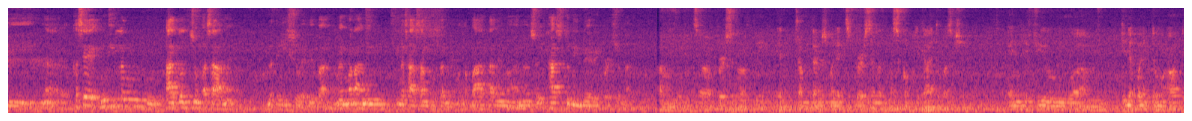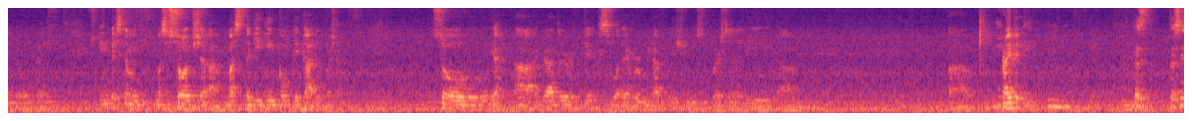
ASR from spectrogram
na, kasi hindi lang adult yung kasama na issue eh, di ba? May maraming nasasangkutan, may mga bata, may mga ano, so it has to be very personal. um, it's a personal thing. And sometimes when it's personal, mas komplikado kasi siya. And if you um, kinakwento mo out in the open, imbes na mag- masisolve siya, mas nagiging komplikado pa siya. So, yeah, uh, I'd rather fix whatever we have issues personally, um, uh, privately. Kasi, kasi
